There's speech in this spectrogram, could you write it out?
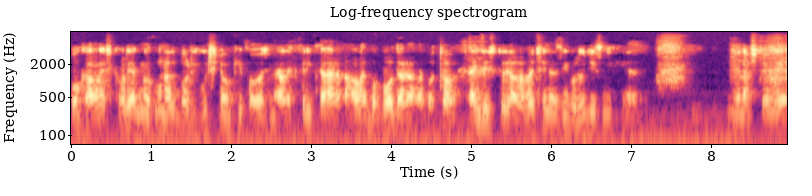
vokálne školy, ak u nás boli učňovky, povedzme elektrikár alebo vodár, alebo to existuje, ale väčšina z nich ľudí z nich je, nenavštevuje.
